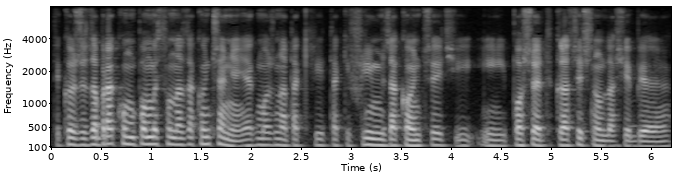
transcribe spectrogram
Tylko, że zabrakło mu pomysłu na zakończenie. Jak można taki, taki film zakończyć i, i poszedł klasyczną dla siebie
